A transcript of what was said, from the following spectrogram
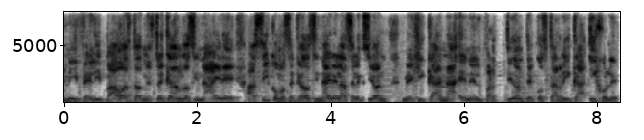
Mi Felipao, hasta me estoy quedando sin aire, así como se quedó sin aire la selección mexicana en el partido ante Costa Rica. Híjole,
